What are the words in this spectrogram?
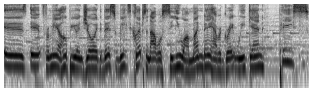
is it for me. I hope you enjoyed this week's clips, and I will see you on Monday. Have a great weekend. Peace.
